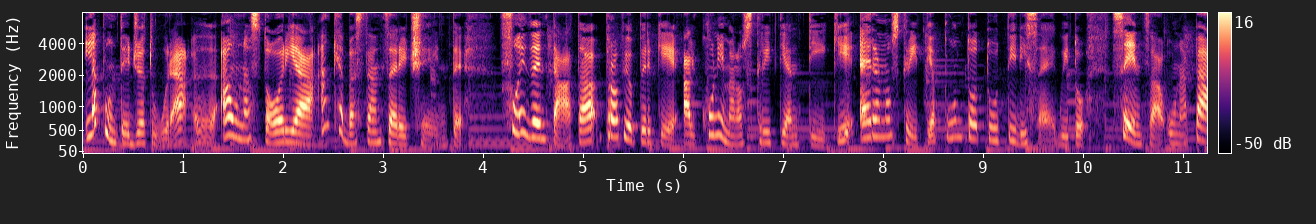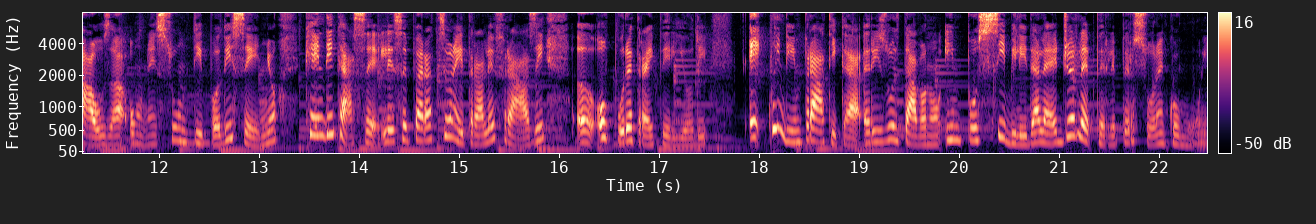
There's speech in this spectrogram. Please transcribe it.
La punteggiatura eh, ha una storia anche abbastanza recente. Fu inventata proprio perché alcuni manoscritti antichi erano scritti appunto tutti di seguito, senza una pausa o nessun tipo di segno che indicasse le separazioni tra le frasi eh, oppure tra i periodi e quindi in pratica risultavano impossibili da leggerle per le persone comuni.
